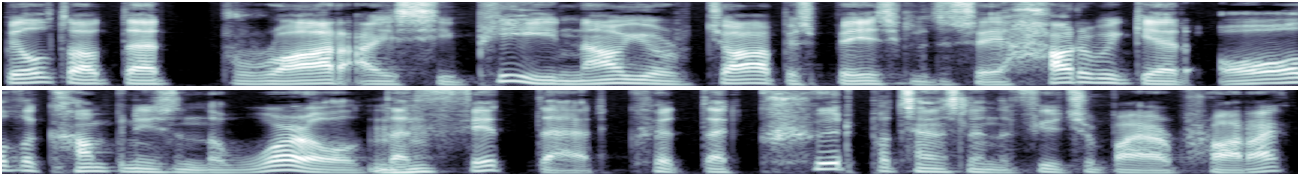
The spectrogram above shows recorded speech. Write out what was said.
built out that broad icp now your job is basically to say how do we get all the companies in the world that Mhm. fit that could that could potentially in the future buy our product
